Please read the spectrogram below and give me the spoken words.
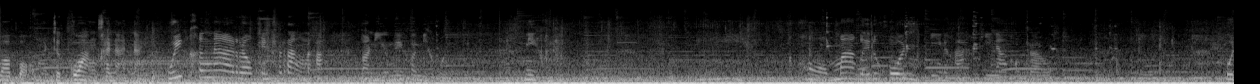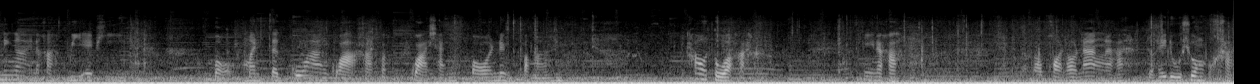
ว่าเบาะมันจะกว้างขนาดไหนอุ้ยข้างหน้าเราเป็นฝรั่งนะคะ ตอนนี้ก็ไม่ค่อยมีคนนี่ค่ะนี่หอมมากเลยทุกคนนี่นะคะ ที่นั่งของเราพูดง่ายๆนะคะ VIP บอกมันจะกว้างกว่าค่ะกว่าชั้นป .1 ประมาณ เท่าตัวค่ะ ให้ดูช่วงขา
